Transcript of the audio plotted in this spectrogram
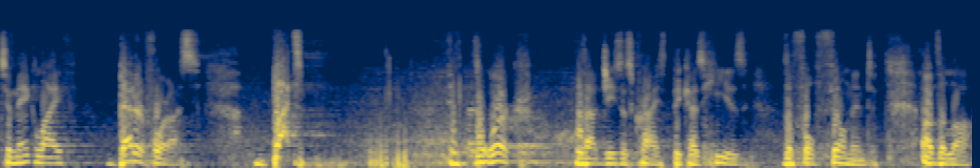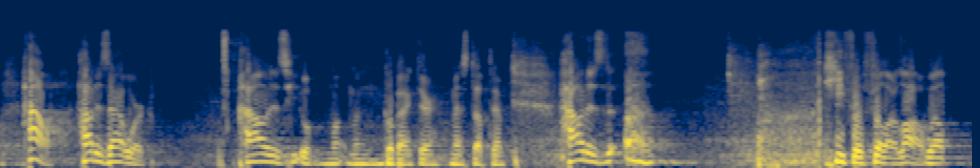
to make life better for us. But it doesn't work without Jesus Christ because he is the fulfillment of the law. How? How does that work? How does he, oh, go back there, messed up there. How does the, uh, he fulfill our law? Well,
